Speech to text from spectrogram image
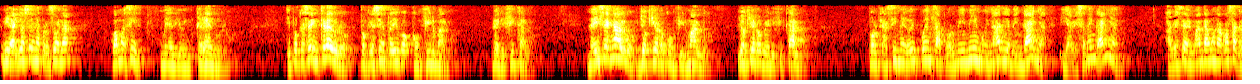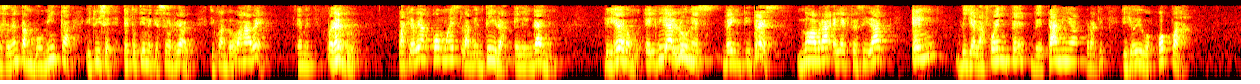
mira, yo soy una persona, vamos a decir, medio incrédulo. ¿Y por qué soy incrédulo? Porque yo siempre digo, confírmalo, verifícalo. Me dicen algo, yo quiero confirmarlo, yo quiero verificarlo porque así me doy cuenta por mí mismo y nadie me engaña. Y a veces me engañan. A veces me mandan una cosa que se ven tan bonita y tú dices, esto tiene que ser real. Y cuando vas a ver, por ejemplo, para que vean cómo es la mentira, el engaño, dijeron, el día lunes 23 no habrá electricidad en Villa La Fuente, Betania, por aquí. Y yo digo, opa,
